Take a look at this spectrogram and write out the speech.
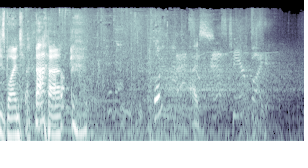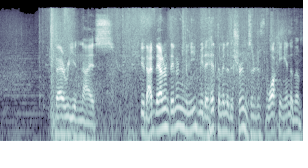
She's blind. Nice. S tier fighting. Very nice. Dude, I, they, don't, they don't even need me to hit them into the shrooms. They're just walking into them.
